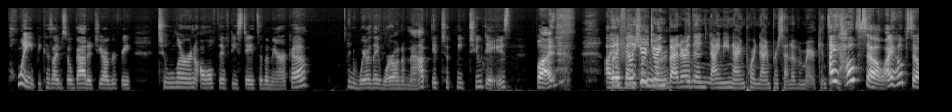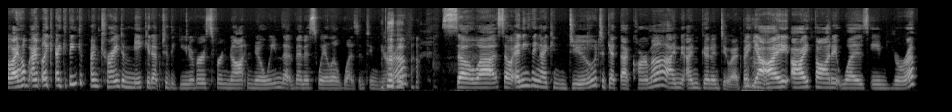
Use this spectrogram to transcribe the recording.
point because I'm so bad at geography to learn all 50 states of America and where they were on a map. It took me two days, but I but I feel like you're doing learned. better than 99.9% of Americans. I hope so. I hope so. I hope I'm like I think I'm trying to make it up to the universe for not knowing that Venezuela wasn't in Europe. so uh so anything I can do to get that karma, I'm I'm going to do it. But mm-hmm. yeah, I I thought it was in Europe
